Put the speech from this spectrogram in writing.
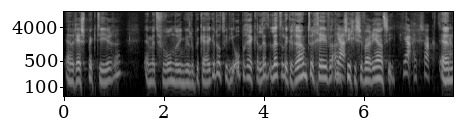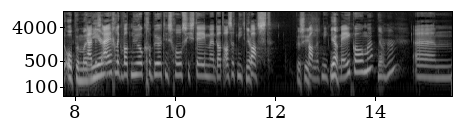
en respecteren en met verwondering willen bekijken, dat we die oprekken, let- letterlijk ruimte geven aan Ja. psychische variatie. Ja, exact. En op een Ja, manier... dus eigenlijk wat nu ook gebeurt in schoolsystemen, dat als het niet Ja. past, Precies. kan het niet Ja. meekomen. Ja. Mhm. Ehm,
